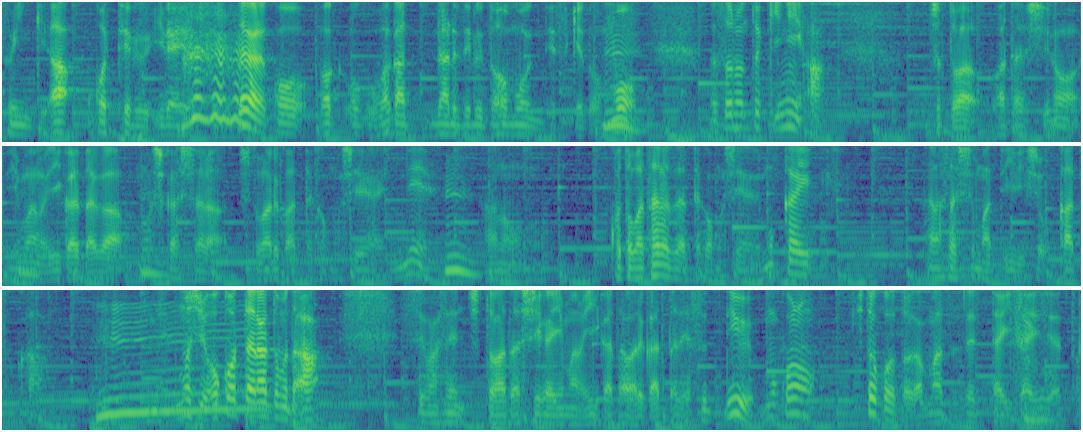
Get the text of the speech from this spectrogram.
雰囲気。あ怒ってるイライラしてる。だからこうわ分かられてると思うんですけども、その時にあちょっとは私の今の言い方がもしかしたらちょっと悪かったかもしれないんで、うん。うんあの言葉足らずだったかもしれないもう一回話させてもらっていいでしょうかとか、うん。もし怒ったなと思ったらあすいません。ちょっと私が今の言い方悪かったですっていうもうこの一言がまず絶対大事だと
